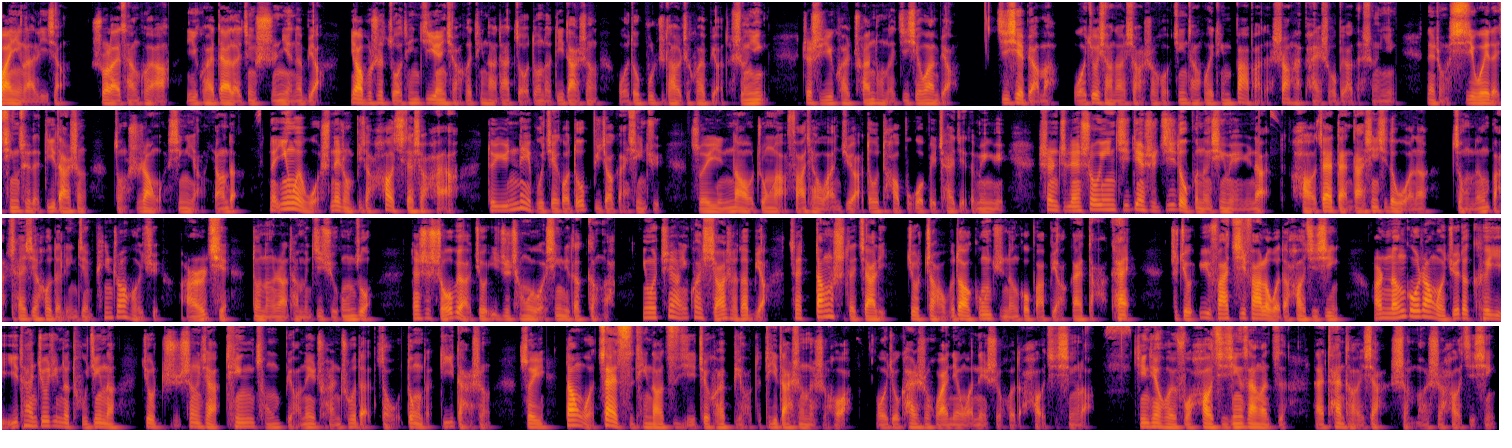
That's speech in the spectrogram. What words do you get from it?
欢迎来理想。说来惭愧啊，一块戴了近十年的表，要不是昨天机缘巧合听到它走动的滴答声，我都不知道这块表的声音。这是一块传统的机械腕表，机械表嘛，我就想到小时候经常会听爸爸的上海牌手表的声音，那种细微的清脆的滴答声，总是让我心痒痒的。那因为我是那种比较好奇的小孩啊。对于内部结构都比较感兴趣，所以闹钟啊、发条玩具啊都逃不过被拆解的命运，甚至连收音机、电视机都不能幸免于难。好在胆大心细的我呢，总能把拆卸后的零件拼装回去，而且都能让他们继续工作。但是手表就一直成为我心里的梗啊，因为这样一块小小的表，在当时的家里就找不到工具能够把表盖打开，这就愈发激发了我的好奇心。而能够让我觉得可以一探究竟的途径呢，就只剩下听从表内传出的走动的滴答声。所以，当我再次听到自己这块表的滴答声的时候啊，我就开始怀念我那时候的好奇心了。今天回复“好奇心”三个字来探讨一下什么是好奇心。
